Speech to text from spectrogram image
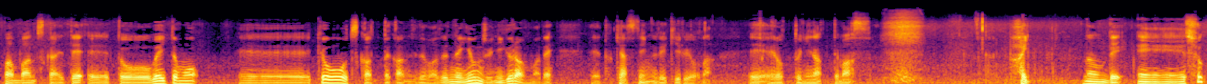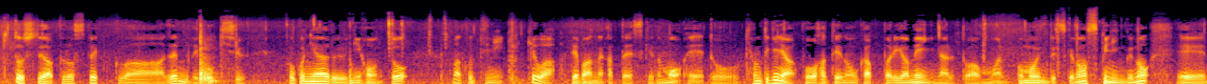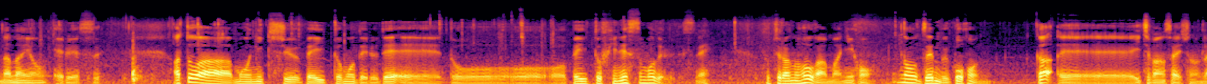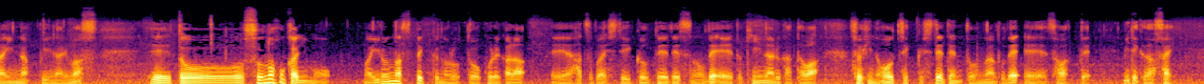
バンバン使えて、えーと、ウェイトも、えー、今日使った感じでは全然 42g まで、えー、とキャスティングできるような、えー、ロットになってます。はい。なので、えー、初期としてはプロスペックは全部で5機種。ここにある2本と、まあ、こっちに今日は出番なかったですけども、えーと、基本的には防波堤のおかっぱりがメインになるとは思うんですけどもスピニングの、えー、74LS あとはもう2機種ベイトモデルで、えーと、ベイトフィネスモデルですね。そちらの方がま2本の全部5本が、えー、一番最初のラインナップになります。えーとその他にもまあ、いろんなスペックのロットをこれから、えー、発売していく予定ですので、えーと、気になる方は商品の方をチェックして店頭などで、えー、触ってみてください。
